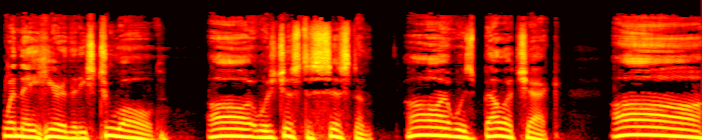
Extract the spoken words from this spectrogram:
when they hear that he's too old. Oh, it was just a system. Oh, it was Belichick. Oh,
